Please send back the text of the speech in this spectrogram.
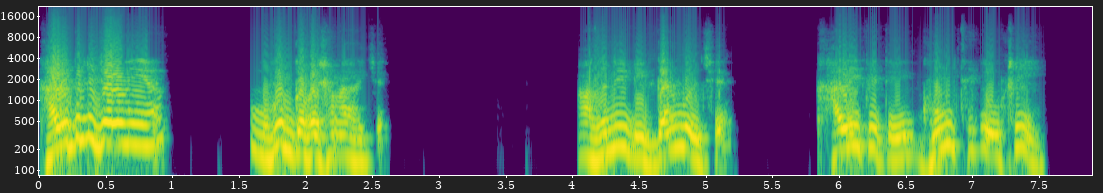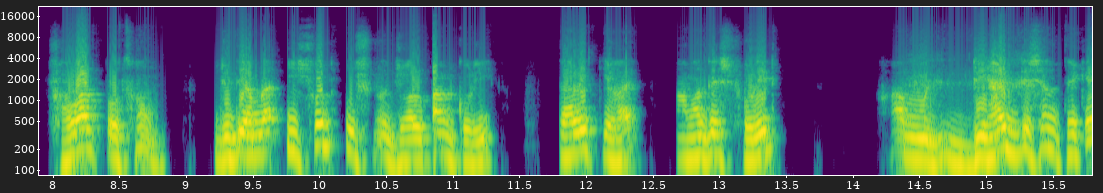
খালি পেটে জল নিয়ে বহুত গবেষণা হয়েছে। আধুনিক বিজ্ঞান বলছে, খালি পেটে ঘুম থেকে উঠেই সবার প্রথম যদি আমরা ঈষৎ উষ্ণ জল পান করি, তাহলে কি হয়? আমাদের শরীর ডিহাইড্রেশন থেকে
